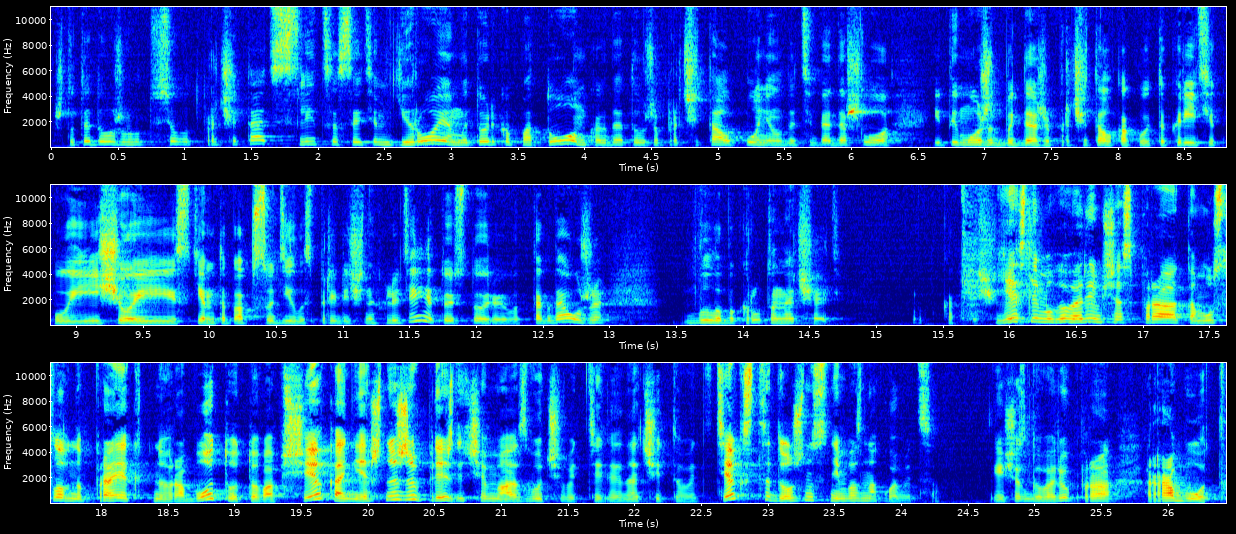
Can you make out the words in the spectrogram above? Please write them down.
что ты должен вот все вот прочитать, слиться с этим героем, и только потом, когда ты уже прочитал, понял, до тебя дошло, и ты, может быть, даже прочитал какую-то критику, и еще и с кем-то обсудил из приличных людей эту историю, вот тогда уже было бы круто начать. Как Если мы говорим сейчас про там условно проектную работу, то вообще, конечно же, прежде чем озвучивать или начитывать текст, ты должен с ним ознакомиться. Я сейчас говорю про работу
